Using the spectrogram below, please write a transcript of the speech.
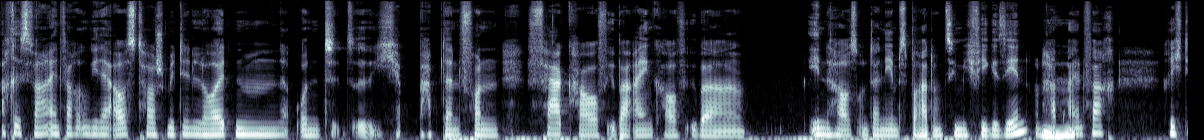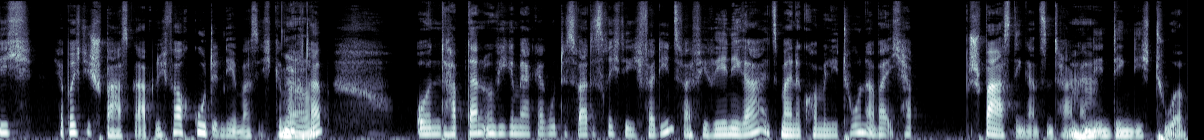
Ach, es war einfach irgendwie der Austausch mit den Leuten und äh, ich habe hab dann von Verkauf über Einkauf über Inhouse-Unternehmensberatung ziemlich viel gesehen und mhm. habe einfach richtig, ich habe richtig Spaß gehabt und ich war auch gut in dem, was ich gemacht ja. habe. Und habe dann irgendwie gemerkt, ja gut, das war das Richtige. Ich verdiene zwar viel weniger als meine Kommilitonen, aber ich habe Spaß den ganzen Tag mhm. an den Dingen, die ich tue.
